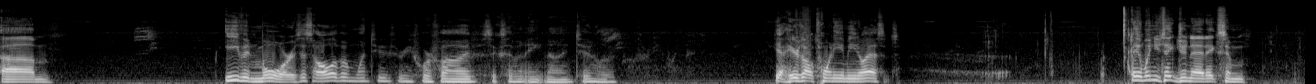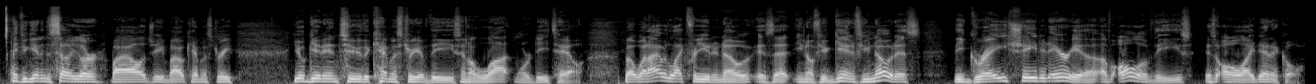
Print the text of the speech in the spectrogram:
um, even more. Is this all of them? 1, 2, 3, 4, 5, 6, 7, 8, 9, 10, 11, 12, 13, 14. Yeah, here's all 20 amino acids. And when you take genetics and if you get into cellular biology, and biochemistry, you'll get into the chemistry of these in a lot more detail. But what I would like for you to know is that, you know, if you again, if you notice, the gray shaded area of all of these is all identical.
